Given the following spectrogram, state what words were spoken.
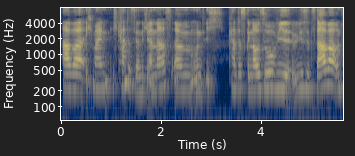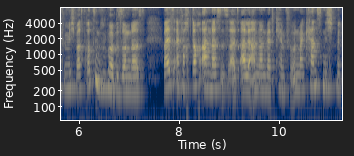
Aber ich meine, ich kannte es ja nicht anders ähm, und ich kannte es genau so, wie, wie es jetzt da war und für mich war es trotzdem super besonders, weil es einfach doch anders ist als alle anderen Wettkämpfe und man kann es nicht mit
